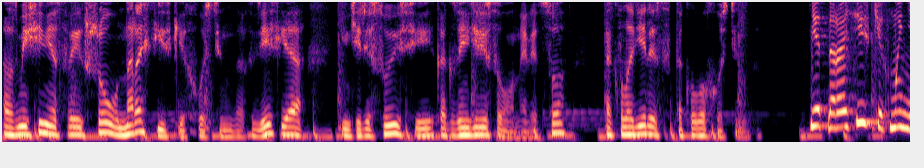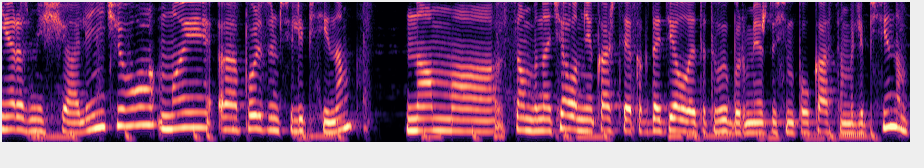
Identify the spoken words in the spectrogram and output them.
размещение своих шоу на российских хостингах? Здесь я интересуюсь и как заинтересованное лицо, как владелец такого хостинга. Нет, на российских мы не размещали ничего. Мы э, пользуемся липсином. Нам э, с самого начала, мне кажется, я когда делала этот выбор между Simplecast и Липсином,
